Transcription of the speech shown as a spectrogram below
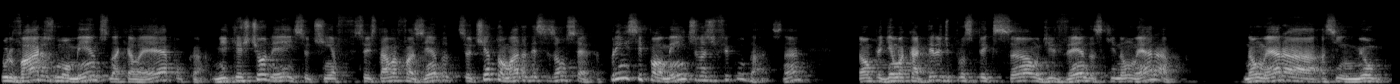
por vários momentos naquela época, me questionei se eu tinha, se eu estava fazendo, se eu tinha tomado a decisão certa, principalmente nas dificuldades, né? Então, peguei uma carteira de prospecção, de vendas que não era não era assim o meu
